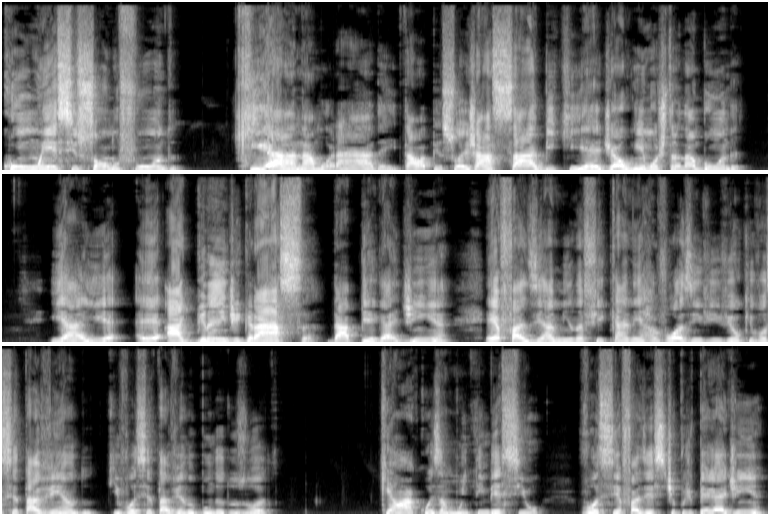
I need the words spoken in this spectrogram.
com esse som no fundo. Que a namorada e tal, a pessoa já sabe que é de alguém mostrando a bunda. E aí é a grande graça da pegadinha é fazer a mina ficar nervosa em viver o que você tá vendo, que você tá vendo bunda dos outros. Que é uma coisa muito imbecil você fazer esse tipo de pegadinha.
